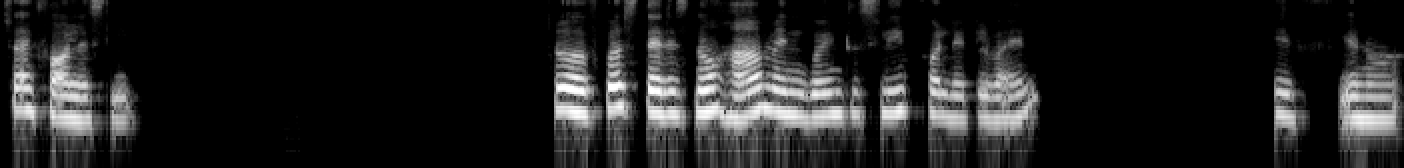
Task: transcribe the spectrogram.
So I fall asleep. So, of course, there is no harm in going to sleep for a little while. If you know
